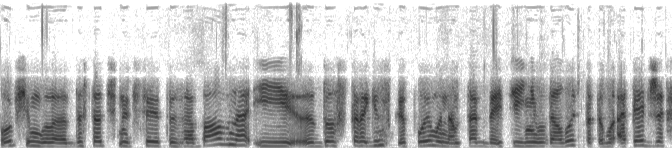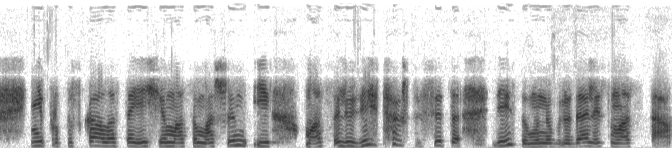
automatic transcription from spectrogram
В общем, было достаточно все это забавно. И э, до Старогинской поймы нам так дойти не удалось, потому, опять же, не пропускала стоящая масса машин и масса людей. Так что все это действие мы наблюдали с моста.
